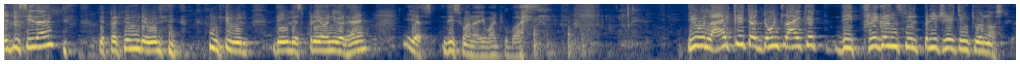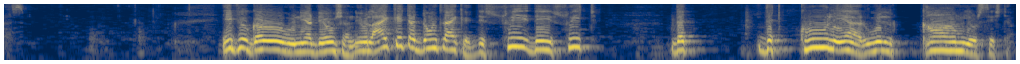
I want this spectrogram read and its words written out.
Did you see that? The perfume they will, they will, they will spray on your hand. Yes, this one I want to buy. you like it or don't like it, the fragrance will penetrate into your nostrils. If you go near the ocean, you like it or don't like it, the sweet, the sweet, that, that cool air will calm your system.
